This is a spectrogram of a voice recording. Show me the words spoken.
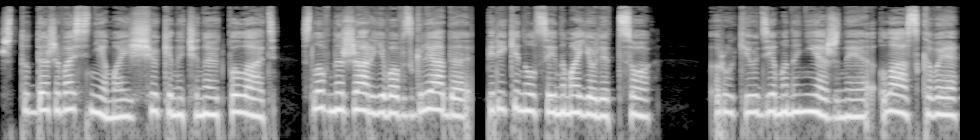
что даже во сне мои щеки начинают пылать, Словно жар его взгляда перекинулся и на мое лицо. Руки у демона нежные, ласковые,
